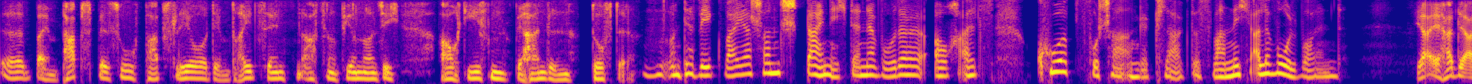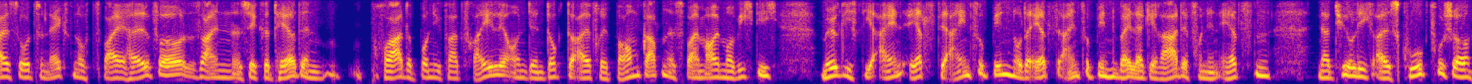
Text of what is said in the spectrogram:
äh, beim Papstbesuch Papst Leo dem 13. 1894 auch diesen behandeln durfte. Und der Weg war ja schon steinig, denn er wurde auch als Kurpfuscher angeklagt. Das waren nicht alle wohlwollend. Ja, er hatte also zunächst noch zwei Helfer, seinen Sekretär, den Pater Bonifaz Reile und den Dr. Alfred Baumgarten. Es war ihm auch immer wichtig, möglichst die Ärzte einzubinden oder Ärzte einzubinden, weil er gerade von den Ärzten natürlich als Kurpfuscher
